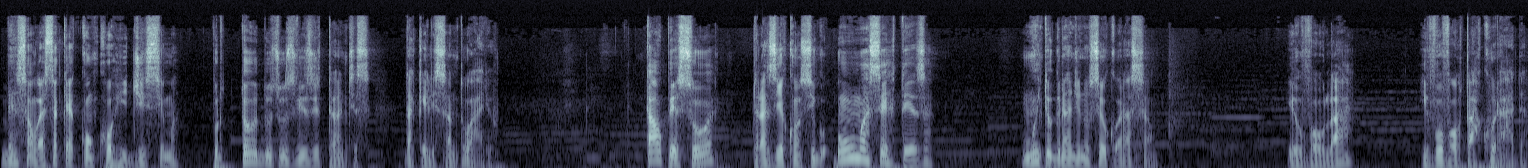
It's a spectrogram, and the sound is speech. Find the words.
Bênção essa que é concorridíssima por todos os visitantes daquele santuário. Tal pessoa trazia consigo uma certeza muito grande no seu coração. Eu vou lá e vou voltar curada.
